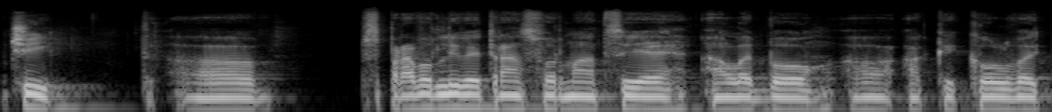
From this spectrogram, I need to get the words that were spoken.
či e, spravodlivej transformácie alebo e, akékoľvek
